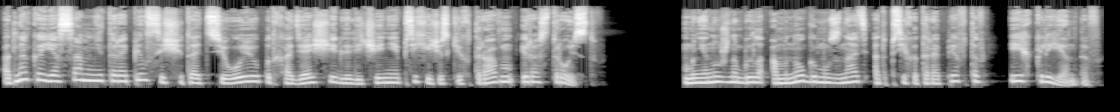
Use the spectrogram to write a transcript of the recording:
Однако я сам не торопился считать теорию подходящей для лечения психических травм и расстройств. Мне нужно было о многом узнать от психотерапевтов и их клиентов.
